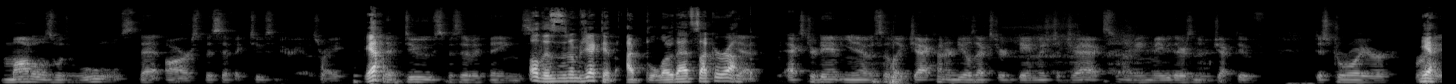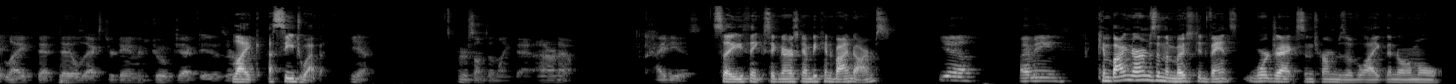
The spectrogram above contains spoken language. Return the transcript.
models with rules that are specific to scenarios, right? yeah. That do specific things. Oh, this is an objective. I blow that sucker up. yeah, extra damage. You know, so like Jack Hunter deals extra damage to Jacks. I mean, maybe there's an objective destroyer, right? Like that deals extra damage to objectives, or Like a siege weapon. Yeah. Or something like that. I don't know. Ideas. So you think Cygnar is going to be combined arms? Yeah, I mean, combined arms and the most advanced warjacks in terms of like the normal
